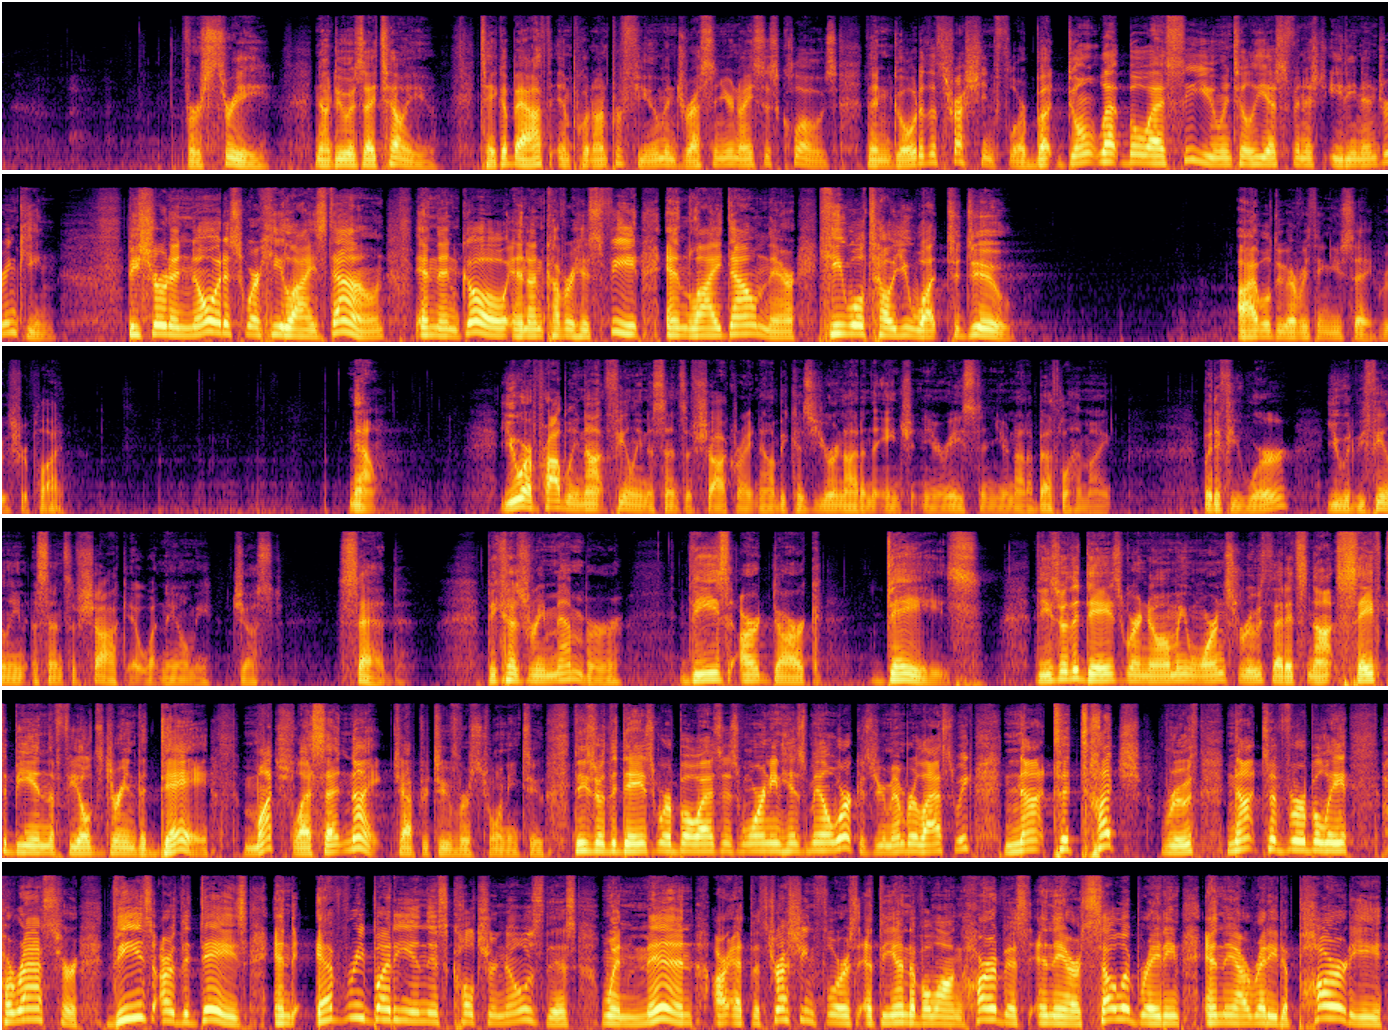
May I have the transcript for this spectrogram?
Verse 3 Now do as I tell you. Take a bath and put on perfume and dress in your nicest clothes. Then go to the threshing floor. But don't let Boaz see you until he has finished eating and drinking. Be sure to notice where he lies down and then go and uncover his feet and lie down there. He will tell you what to do. I will do everything you say, Ruth replied. Now, you are probably not feeling a sense of shock right now because you're not in the ancient Near East and you're not a Bethlehemite. But if you were, you would be feeling a sense of shock at what Naomi just said. Because remember, these are dark days. These are the days where Naomi warns Ruth that it's not safe to be in the fields during the day, much less at night. Chapter 2, verse 22. These are the days where Boaz is warning his male workers. You remember last week? Not to touch Ruth, not to verbally harass her. These are the days, and everybody in this culture knows this, when men are at the threshing floors at the end of a long harvest and they are celebrating and they are ready to party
